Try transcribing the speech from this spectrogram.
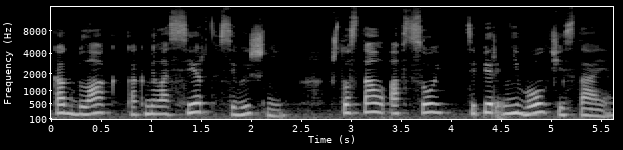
как благ, как милосерд Всевышний, что стал овцой, теперь не волчьей стае,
